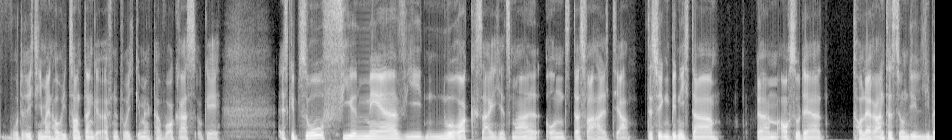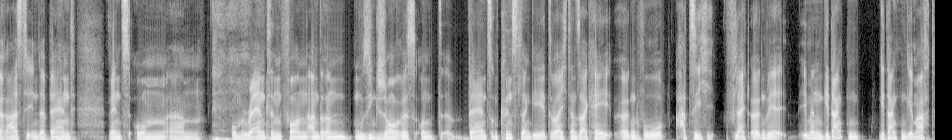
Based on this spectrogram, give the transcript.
wurde richtig mein Horizont dann geöffnet, wo ich gemerkt habe, wow, krass, okay. Es gibt so viel mehr wie nur Rock, sage ich jetzt mal. Und das war halt, ja, deswegen bin ich da ähm, auch so der toleranteste und die liberalste in der Band, wenn es um, ähm, um Ranten von anderen Musikgenres und äh, Bands und Künstlern geht, weil ich dann sage, hey, irgendwo hat sich vielleicht irgendwer immer einen Gedanken, Gedanken gemacht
